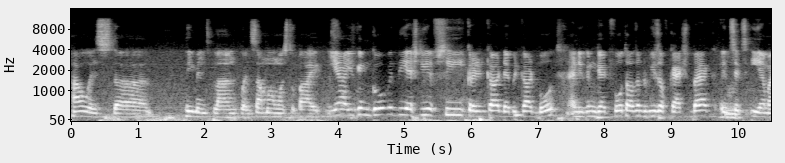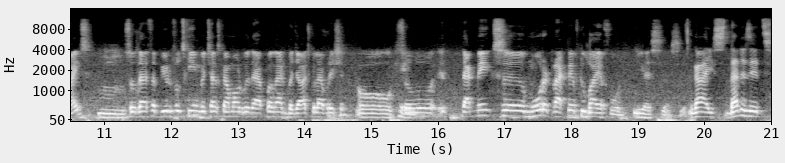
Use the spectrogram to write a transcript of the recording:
how is the payment plan when someone wants to buy? Yeah, you can go with the HDFC credit card, debit card, both, and you can get 4,000 rupees of cash back in Mm. six EMIs. Mm. So that's a beautiful scheme which has come out with Apple and Bajaj collaboration. Oh, okay. So it, that makes uh, more attractive to buy a phone. Yes, yes, yes. Guys, that is it.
